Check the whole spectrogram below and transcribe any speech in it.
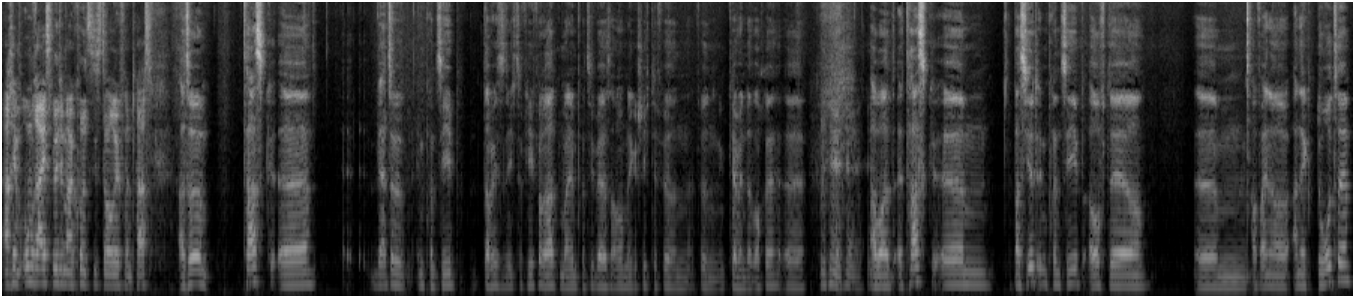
Ach, im Umreiß bitte mal kurz die Story von Tusk. Also, Tusk, äh, also im Prinzip darf ich jetzt nicht zu viel verraten, weil im Prinzip wäre es auch noch eine Geschichte für einen, für einen Kevin der Woche. Äh, aber Tusk ähm, basiert im Prinzip auf der ähm, auf einer Anekdote.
